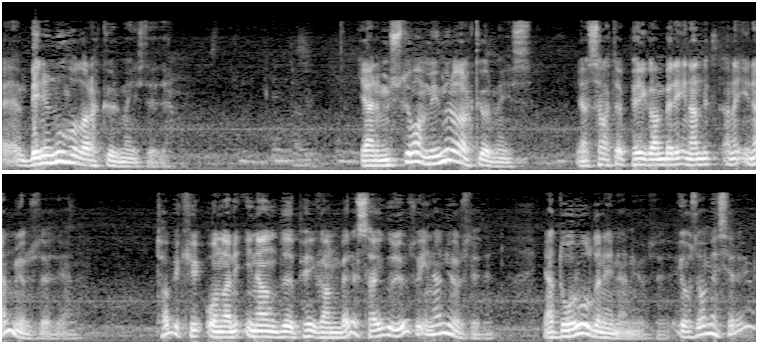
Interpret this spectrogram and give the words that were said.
e, Beni Nuh olarak görmeyiz dedi. Yani Müslüman, mümin olarak görmeyiz. Yani sahte peygambere inandıklarına inanmıyoruz dedi yani. Tabii ki onların inandığı peygambere saygı duyuyoruz ve inanıyoruz dedi. Yani doğru olduğuna inanıyoruz dedi. E o zaman mesele yok.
